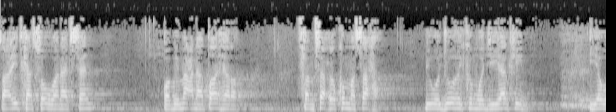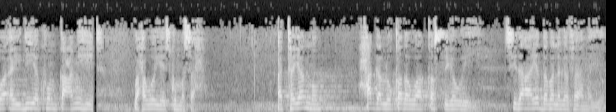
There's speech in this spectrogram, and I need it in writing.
saciidkaasoo wanaagsan oo bimacnaa aahira famsaxuu ku masaxa biwujuuhikum wajiyaalkiina iyo wa aydiyakum qacmihiisa waxa weeye isku masaxa. Atayamum xagga luqada waa qasdiga weeye sida aayadaba laga fahmayo.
